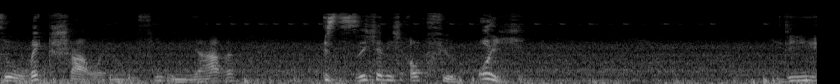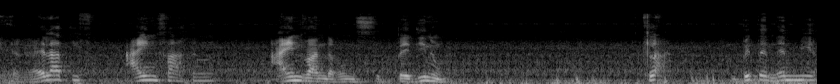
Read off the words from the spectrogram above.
zurückschaue in die vielen Jahre, ist sicherlich auch für euch die relativ einfachen Einwanderungsbedingungen. Klar, bitte nenn mir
